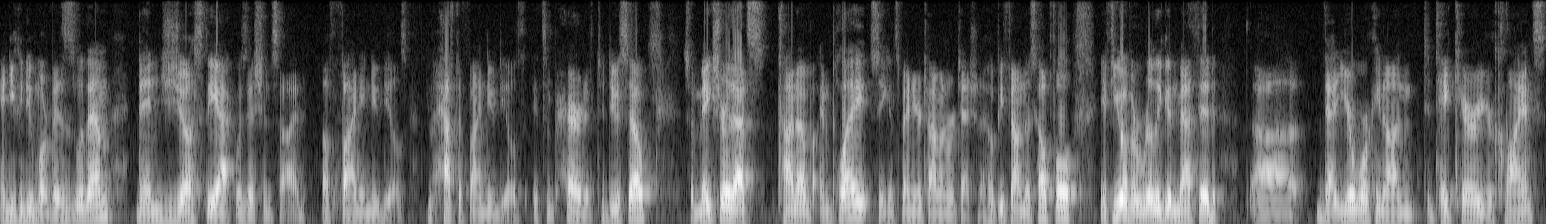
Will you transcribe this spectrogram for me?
and you can do more business with them than just the acquisition side of finding new deals. You have to find new deals. It's imperative to do so. So make sure that's kind of in play so you can spend your time on retention. I hope you found this helpful. If you have a really good method uh, that you're working on to take care of your clients,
